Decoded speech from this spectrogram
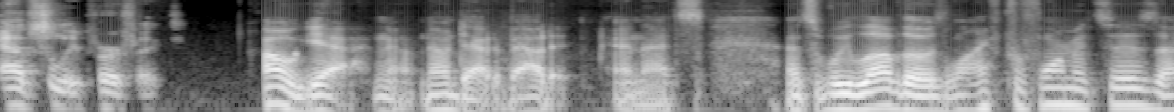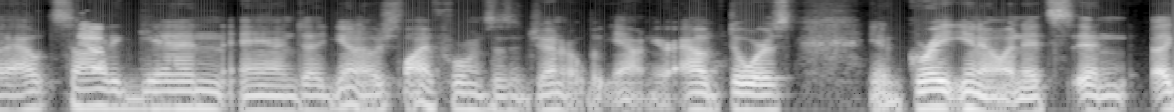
absolutely perfect. Oh yeah, no, no doubt about it. And that's that's we love those live performances uh, outside yeah. again, and uh, you know, just live performances in general. But yeah, when you're outdoors, you know, great, you know, and it's and uh,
